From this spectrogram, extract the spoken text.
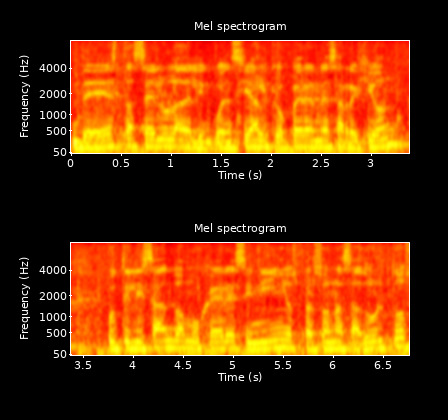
de esta célula delincuencial que opera en esa región, utilizando a mujeres y niños, personas adultos,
